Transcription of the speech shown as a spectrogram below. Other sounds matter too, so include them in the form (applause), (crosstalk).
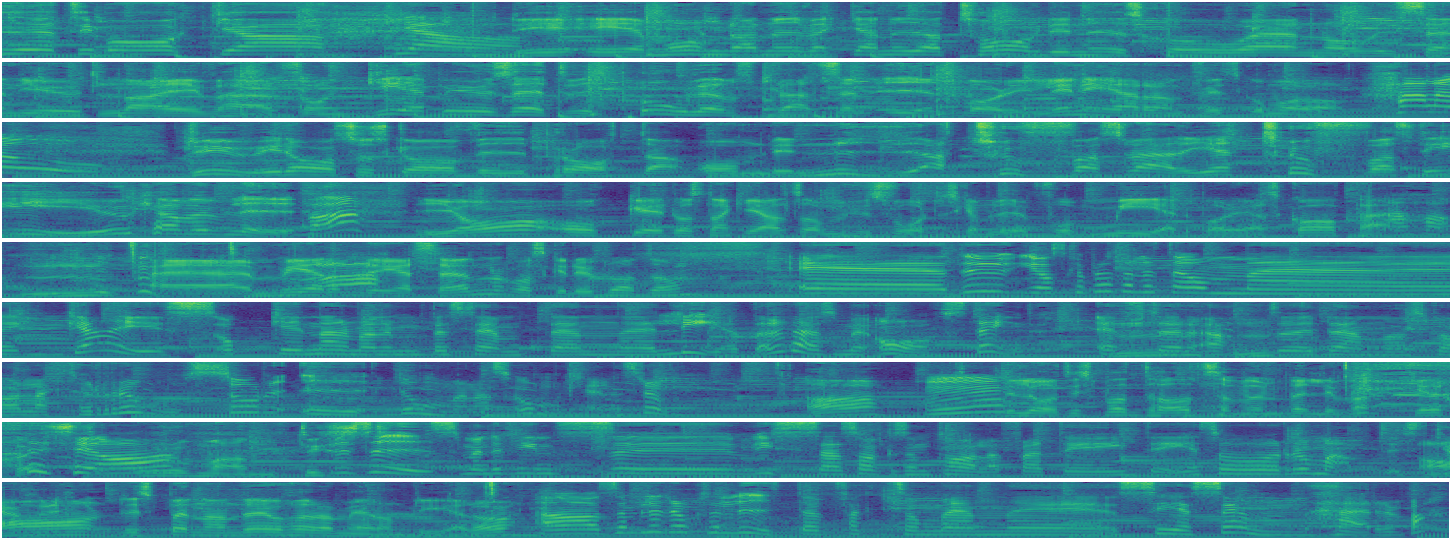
Vi är tillbaka! Ja. Det är måndag, ny vecka, nya tag. Det är nyhetsshowen och vi sänder ut live här från GB-huset vid Polhemsplatsen i Göteborg. Linnea Rönnqvist, god morgon. Hallå! Du, idag så ska vi prata om det nya tuffa Sverige. Tuffast i EU kan vi bli. Va? Ja, och eh, då snackar jag alltså om hur svårt det ska bli att få medborgarskap här. Mm. (laughs) Eh, mer om det sen. Vad ska du prata om? Eh, du, jag ska prata lite om eh, Gais och närmare bestämt en ledare där som är avstängd efter Mm, att mm. eh, den ska ha lagt rosor i domarnas omklädningsrum. Ja, Mm. det låter spontant som en väldigt vacker gest. (laughs) Ja, Romantiskt. Precis, men det finns eh, vissa saker som talar för att det inte är så romantiskt Ja, kanske. det är spännande att höra mer om det då. Ja, sen blir det också lite faktiskt som en eh, CSN-härva.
